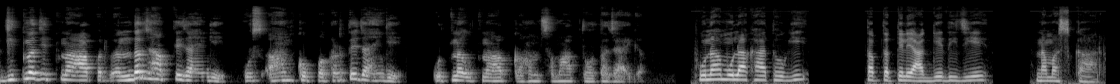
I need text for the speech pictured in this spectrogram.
जितना जितना आप अंदर झांकते जाएँगे, उस अहम को पकड़ते जाएँगे, उतना उतना आपका हम समाप्त होता जाएगा। पुनः मुलाकात होगी। तब तक के लिए आज्ञा दीजिए। नमस्कार।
